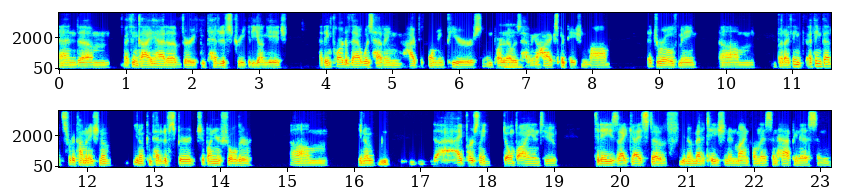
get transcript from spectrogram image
And um, I think I had a very competitive streak at a young age. I think part of that was having high performing peers, and part of that was mm. having a high expectation mom that drove me. Um, but I think I think that sort of combination of you know competitive spirit chip on your shoulder. Um, you know i personally don't buy into today's zeitgeist of you know meditation and mindfulness and happiness and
